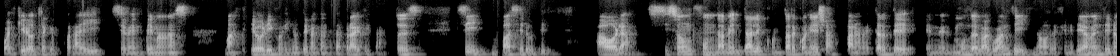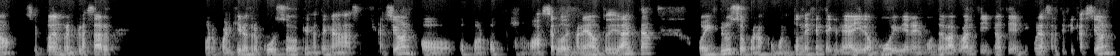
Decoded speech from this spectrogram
cualquier otra que por ahí se ven temas más teóricos y no tenga tanta práctica. Entonces, sí, va a ser útil. Ahora, si son fundamentales contar con ellas para meterte en el mundo de back no, definitivamente no. Se pueden reemplazar por cualquier otro curso que no tenga certificación o, hacerlo de manera autodidacta o incluso conozco un montón de gente que le ha ido muy bien en el mundo de Bug Bounty y no tiene ninguna certificación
